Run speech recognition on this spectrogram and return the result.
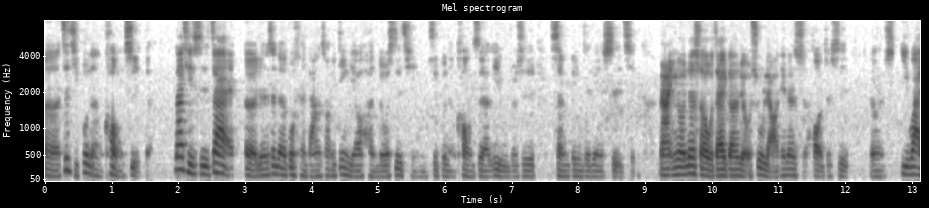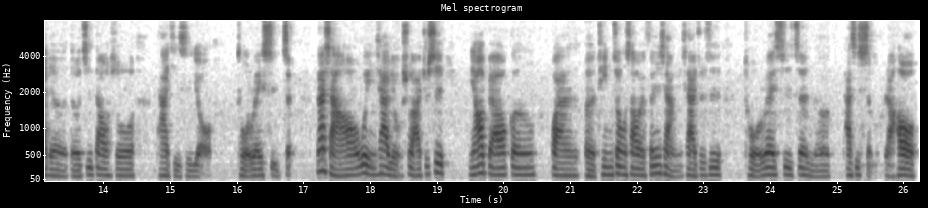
呃自己不能控制的。那其实，在呃人生的过程当中，一定也有很多事情是不能控制的。例如，就是生病这件事情。那因为那时候我在跟柳树聊天的时候，就是有意外的得知到说他其实有妥瑞氏症。那想要问一下柳树啊，就是你要不要跟观呃听众稍微分享一下，就是妥瑞氏症呢？它是什么？然后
